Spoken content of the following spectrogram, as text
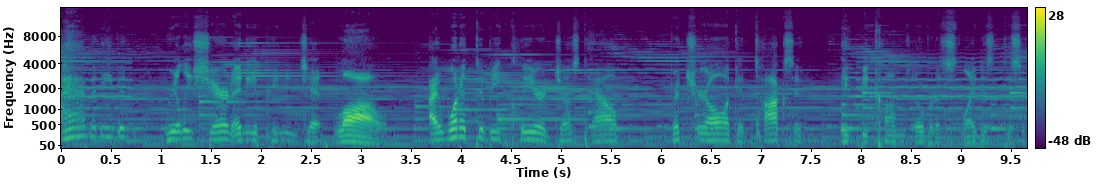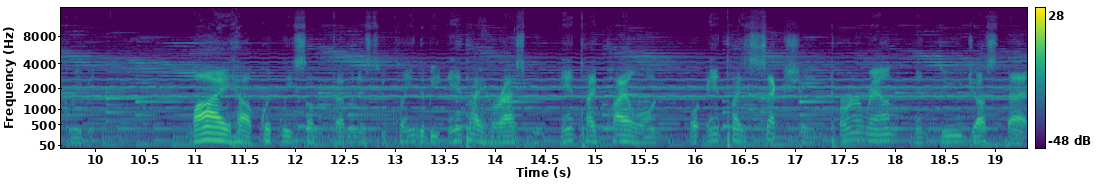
I haven't even really shared any opinions yet. Lol. I wanted to be clear just how vitriolic and toxic it becomes over the slightest disagreement. My, how quickly some feminists who claim to be anti-harassment, anti-pylon, or anti-sex shame turn around and do just that.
